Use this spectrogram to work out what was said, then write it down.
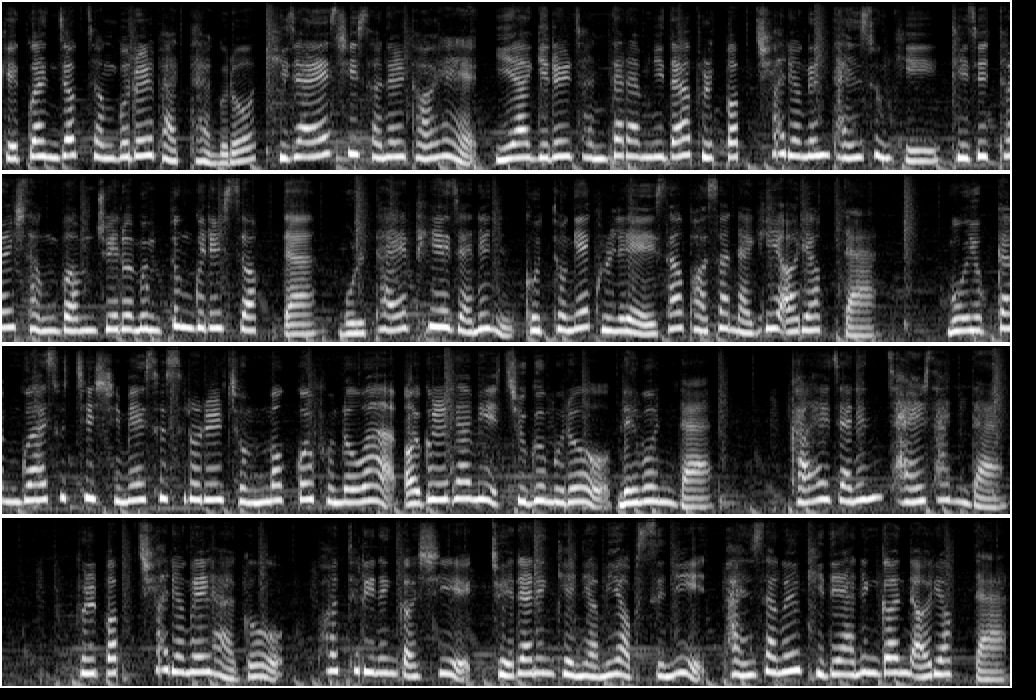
객관적 정보를 바탕으로 기자의 시선을 더해 이야기를 전달합니다. 불법 촬영은 단순히 디지털 성범죄로 뭉뚱그릴 수 없다. 몰타의 피해자는 고통의 굴레에서 벗어나기 어렵다. 모욕감과 수치심에 스스로를 좀 먹고 분노와 억울함이 죽음으로 내몬다. 가해자는 잘 산다. 불법 촬영을 하고 퍼뜨리는 것이 죄라는 개념이 없으니 반성을 기대하는 건 어렵다.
